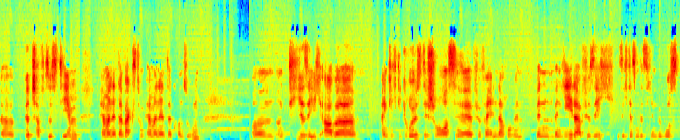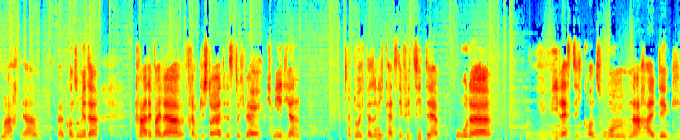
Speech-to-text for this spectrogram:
äh, Wirtschaftssystem permanenter Wachstum, permanenter Konsum. Und, und hier sehe ich aber eigentlich die größte Chance für Veränderungen. Wenn, wenn jeder für sich sich das ein bisschen bewusst macht, er konsumiert er gerade weil er fremdgesteuert ist durch Werbung, durch Medien, durch Persönlichkeitsdefizite oder wie, wie lässt sich Konsum nachhaltig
